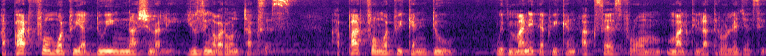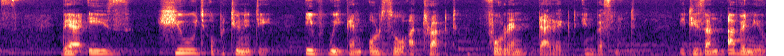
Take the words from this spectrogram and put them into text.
Apart from what we are doing nationally, using our own taxes, apart from what we can do with money that we can access from multilateral agencies, there is huge opportunity if we can also attract foreign direct investment. It is an avenue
